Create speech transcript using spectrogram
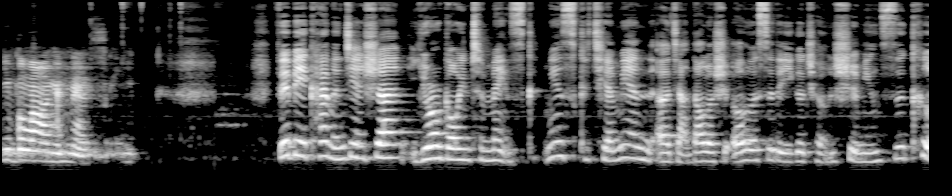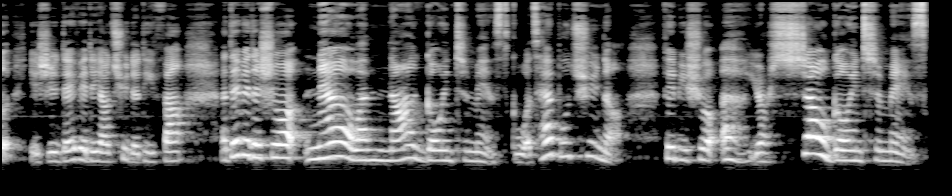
You belong in Minsk. You 菲比开门见山，You're going to Minsk。Minsk 前面呃讲到了是俄罗斯的一个城市，明斯克也是 David 要去的地方。呃，David 说，No, I'm not going to Minsk。我才不去呢。菲比说，呃、uh,，You're so going to Minsk。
